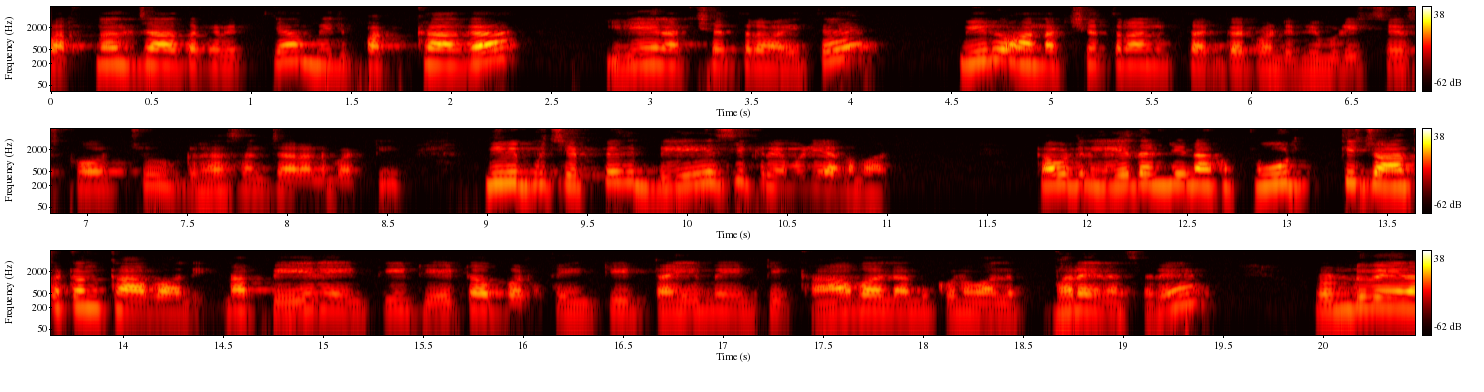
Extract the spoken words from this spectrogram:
పర్సనల్ జాతక రీత్యా మీది పక్కాగా ఇదే నక్షత్రం అయితే మీరు ఆ నక్షత్రానికి తగ్గటువంటి రెమెడీస్ చేసుకోవచ్చు. గ్రహ సంచారాన్ని బట్టి నేను ఇప్పుడు చెప్పేది బేసిక్ రెమెడీ అన్నమాట. కాబట్టి లేదండి నాకు పూర్తి జాతకం కావాలి. నా పేరేంటి డేట్ ఆఫ్ బర్త్ ఏంటి టైం ఏంటి కావాలి అనుకున్న వాళ్ళు ఎవరైనా సరే రెండు వేల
